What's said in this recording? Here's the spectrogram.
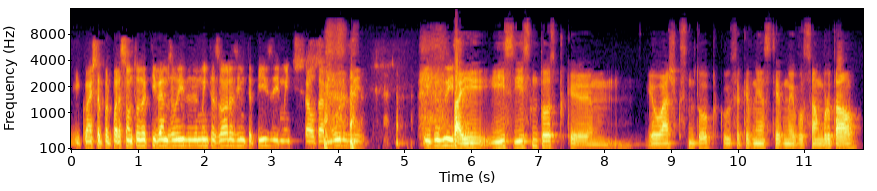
e com esta preparação toda que tivemos ali de muitas horas e muita pisa e muitos saltar muros e e tudo isso. Pá, e, e isso, isso notou-se, porque hum, eu acho que se notou, porque o Sacavenense teve uma evolução brutal,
